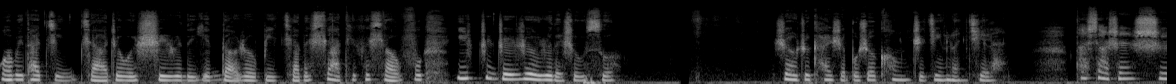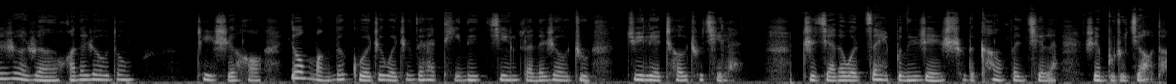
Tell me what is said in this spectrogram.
我被他紧夹着我湿润的阴道肉壁夹的下体和小腹一阵阵热热的收缩，肉柱开始不受控制痉挛起来，他下身湿热软滑的肉洞。这时候，又猛地裹着我正在他体内痉挛的肉柱，剧烈抽搐起来，只夹得我再也不能忍受的亢奋起来，忍不住叫道：“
